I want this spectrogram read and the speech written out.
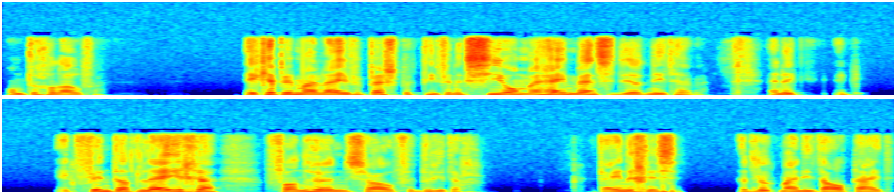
om te geloven. Ik heb in mijn leven perspectief en ik zie om me heen mensen die dat niet hebben. En ik, ik, ik vind dat lege van hun zo verdrietig. Het enige is, het lukt mij niet altijd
